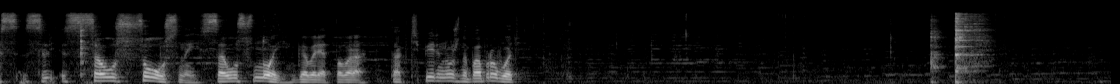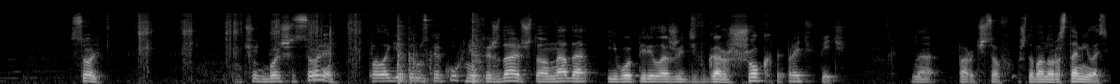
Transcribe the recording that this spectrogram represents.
соус соусный, соусной, говорят повара. Так, теперь нужно попробовать соль. Чуть больше соли. Апологеты русской кухни утверждают, что надо его переложить в горшок, отправить в печь на пару часов, чтобы оно растомилось.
